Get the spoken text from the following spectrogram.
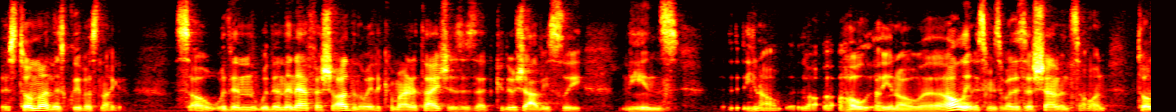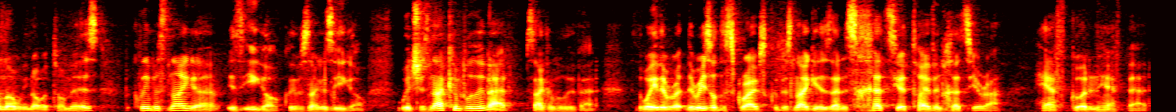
there's tuma, and there's klipas naga. So within within the nefesh ad, and the way the Kamarna teaches is that kedusha obviously means you know, whole, you know, uh, holiness means what is Hashem and so on. Toma, we know what Toma is. But Klibas Naiga is ego. Klibas Naiga is ego, which is not completely bad. It's not completely bad. The way the, the Arizal describes Klibas Naiga is that it's Chetzia Toiv and Chetzia Ra. Half good and half bad.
